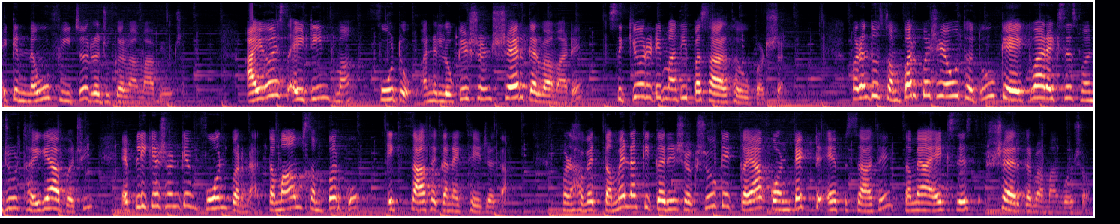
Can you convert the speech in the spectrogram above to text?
એક નવું ફીચર રજૂ કરવામાં આવ્યું છે. આઈઓએસ એઇટીનમાં ફોટો અને લોકેશન શેર કરવા માટે સિક્યોરિટીમાંથી પસાર થવું પડશે. પરંતુ સંપર્ક પછી એવું થતું કે એકવાર એક્સેસ મંજૂર થઈ ગયા પછી એપ્લિકેશન કે ફોન પરના તમામ સંપર્કો એક સાથે કનેક્ટ થઈ જતા. પણ હવે તમે નક્કી કરી શકશો કે કયા કોન્ટેક્ટ એપ સાથે તમે આ એક્સેસ શેર કરવા માંગો છો.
